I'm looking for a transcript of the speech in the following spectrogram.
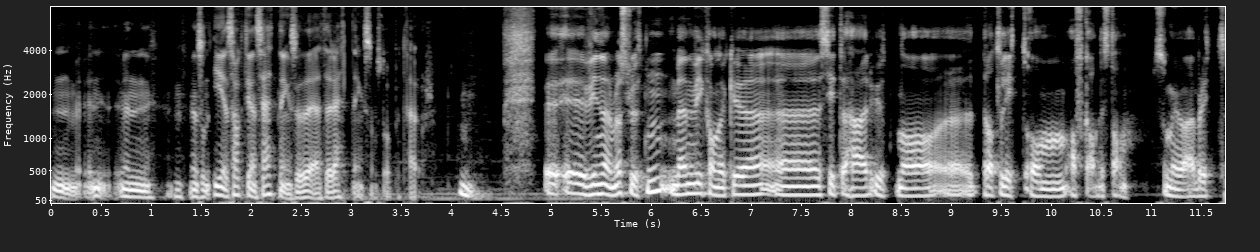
men, men sånn, sagt i en setning så er det etterretning som står på terror. Hmm. Vi nærmer oss slutten, men vi kan jo ikke uh, sitte her uten å prate litt om Afghanistan, som jo er blitt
